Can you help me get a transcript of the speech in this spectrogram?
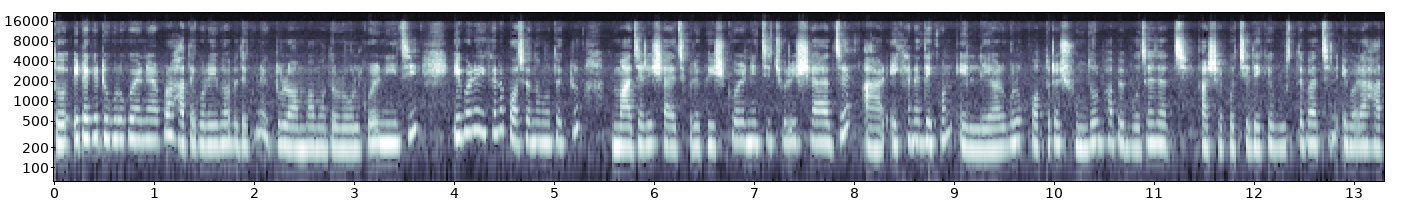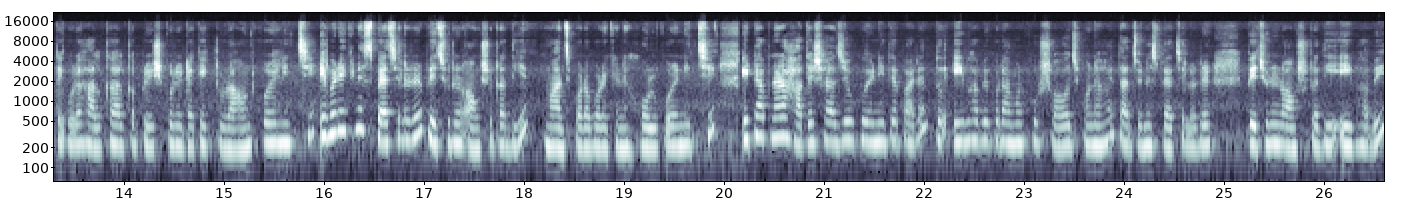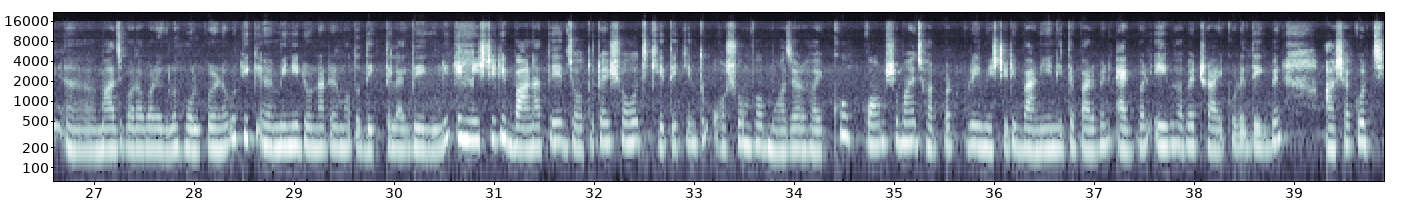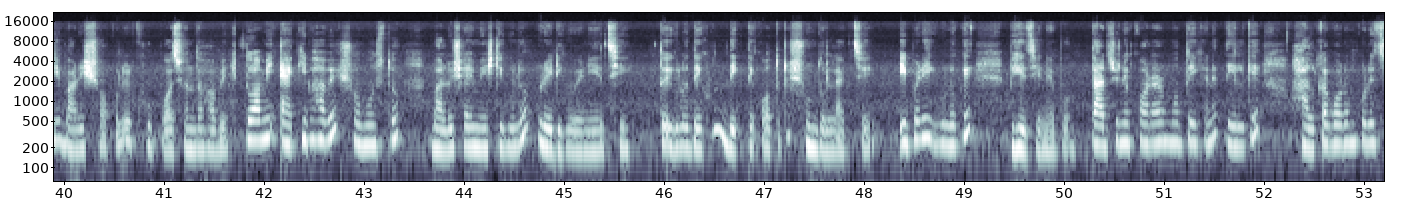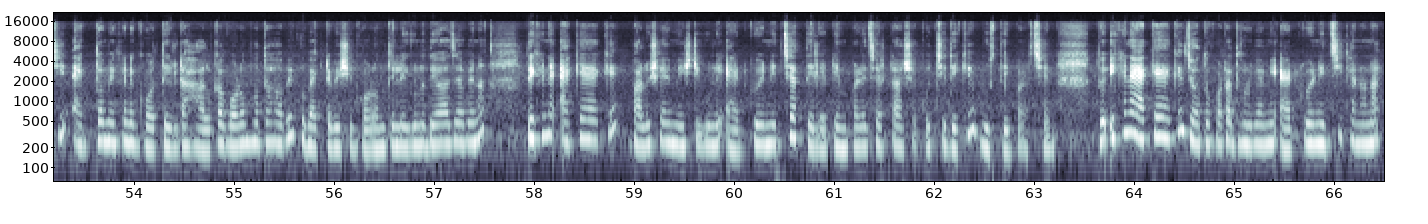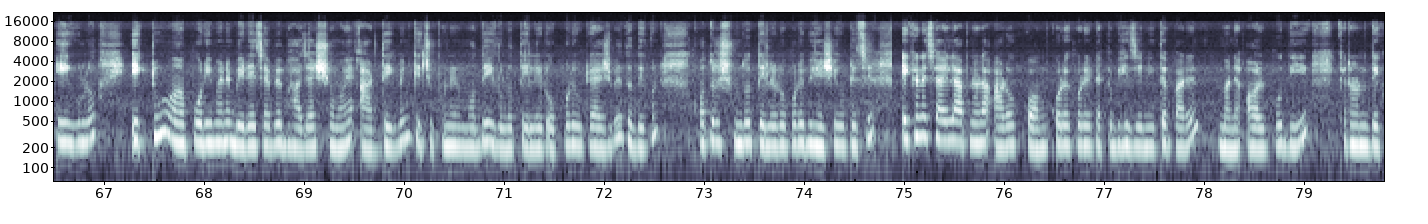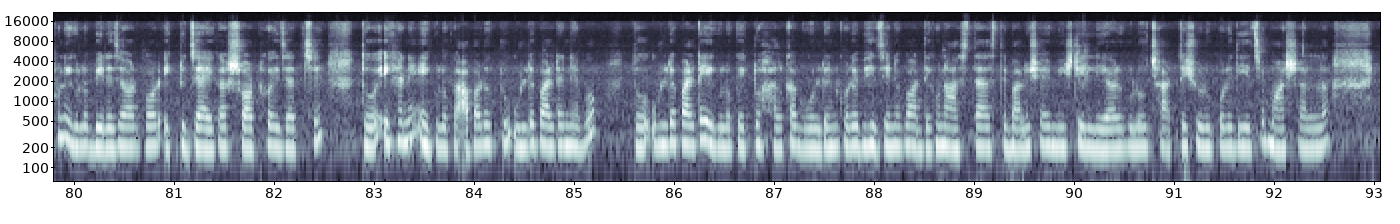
তো এটাকে টুকরো করে নেওয়ার পর হাতে করে এইভাবে দেখুন একটু লম্বা মতো রোল করে নিয়েছি। এবারে এখানে পছন্দ মতো একটু মাঝারি সাইজ করে পিস করে নিচ্ছি ছুরির সাহায্যে। আর এখানে দেখুন এর লেয়ারগুলো কতটা সুন্দরভাবে বোঝা যাচ্ছে। আশা করছি দেখে বুঝতে পারছেন। এবারে হাতে করে হালকা হালকা প্রেস করে এটাকে একটু রাউন্ড করে নিচ্ছি। এবারে এখানে স্প্যাচেলারের পেছনের অংশটা দিয়ে মাঝ বরাবর এখানে হোল করে নিচ্ছি। এটা আপনারা হাতের সাহায্যেও করে নিতে পারেন। তো এইভাবে করে আমার খুব সহজ মনে হয়, তার জন্য স্প্যাচেলারের পেছনের অংশটা দিয়ে এইভাবেই আহ, মাঝ বরাবর এগুলো হোল করে নেব। ঠিক মিনি ডোনাটের মতো দেখতে লাগবে এগুলি। এই মিষ্টিটি বানাতে যতটাই সহজ খেতে কিন্তু অসম্ভব মজার হয়। খুব কম সময়ে ঝটপট করে এই মিষ্টিটি বানিয়ে নিতে পারবেন। একবার এইভাবে ট্রাই করে দেখবেন। আশা করছি বাড়ির সকলের খুব পছন্দ হবে। তো আমি একইভাবে সমস্ত বালুশাহী মিষ্টিগুলো রেডি করে নিয়েছি। তো এগুলো দেখুন দেখতে কতটা সুন্দর লাগছে। এবারে এগুলোকে ভেজে নেব। তার জন্য কড়ার মধ্যে এখানে তেলকে হালকা গরম করেছি। একদম এখানে তেলটা হালকা গরম হতে হবে, খুব একটা বেশি গরম তেল এগুলো দেওয়া যাবে না। তো এখানে একে একে বালুশাহী মিষ্টিগুলি অ্যাড করে নিচ্ছি আর তেলের টেম্পারেচারটা আশা করছি দেখে বুঝতেই পারছেন। তো এখানে একে একে যত কটা ধরবে আমি অ্যাড করে নিচ্ছি, কেননা এইগুলো একটু পরিমাণে বেড়ে যাবে ভাজার সময়। আর দেখবেন কিছুক্ষণের মধ্যে এগুলো তেলের ওপরে উঠে আসবে। তো দেখুন কতটা সুন্দর তেলের ওপরে ভেসে উঠেছে। এখানে চাইলে আপনারা আরও কম করে করে এটাকে ভেজে নিতে পারেন। মানে অল্প দিয়ে, কারণ দেখুন এগুলো বেড়ে যাওয়ার পর একটু জায়গা শর্ট হয়ে যাচ্ছে। তো এখানে এগুলোকে আবারও একটু উল্টে পাল্টে নেব। তো উল্টে পাল্টে এগুলোকে একটু হালকা গোল্ডেন করে ভেজে নেব। আর দেখুন আস্তে আস্তে বালুশাহী মিষ্টির লেয়ারগুলো ছাড়তে শুরু করে দিয়েছে মার্শাল্লাহ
